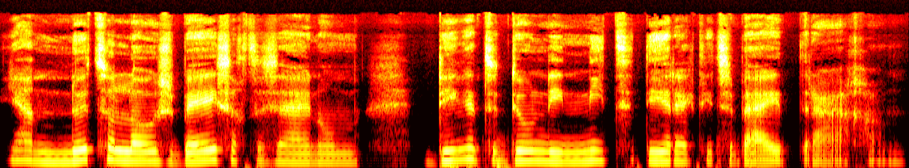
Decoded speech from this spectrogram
ja, nutteloos bezig te zijn. Om dingen te doen die niet direct iets bijdragen.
